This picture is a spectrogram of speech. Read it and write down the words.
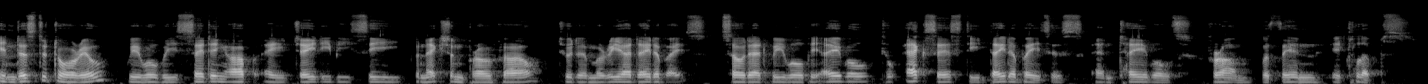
In this tutorial, we will be setting up a JDBC connection profile to the Maria database so that we will be able to access the databases and tables from within Eclipse.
